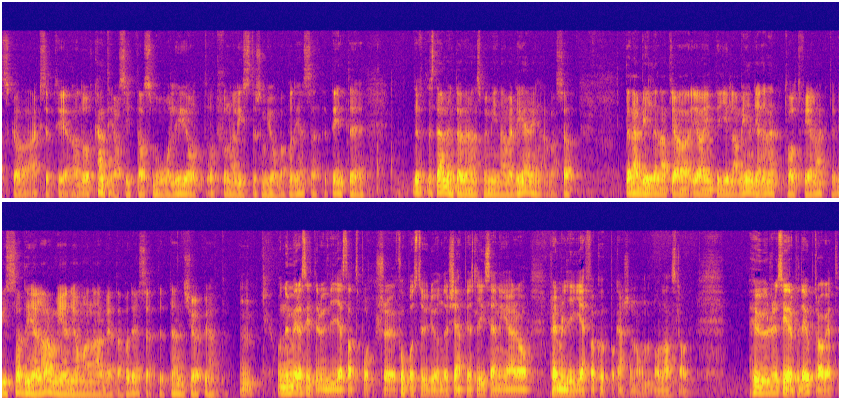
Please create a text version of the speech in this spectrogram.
ska acceptera. Och då kan inte jag sitta och småle åt, åt journalister som jobbar på det sättet. Det, är inte, det, det stämmer inte överens med mina värderingar. Va? Så att, den här bilden att jag, jag, inte gillar media, den är totalt felaktig. Vissa delar av media, om man arbetar på det sättet, den köper jag inte. Mm. Och numera sitter du via Sports eh, fotbollsstudio under Champions League-sändningar och Premier League, FA Cup och kanske någon, någon landslag. Hur ser du på det uppdraget?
